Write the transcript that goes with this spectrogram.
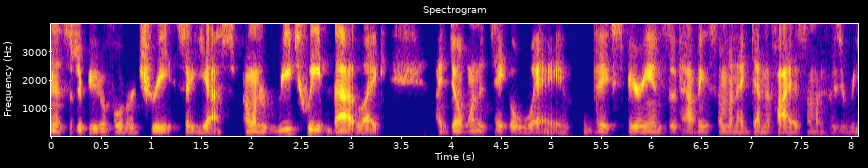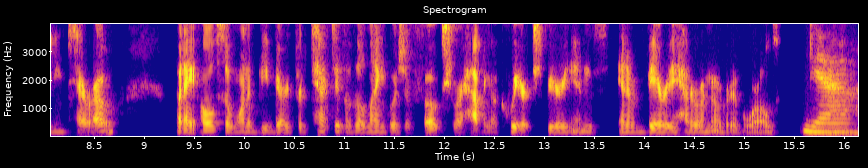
and it's such a beautiful retreat. So yes, I want to retweet that like I don't want to take away the experience of having someone identify as someone who's reading tarot, but I also want to be very protective of the language of folks who are having a queer experience in a very heteronormative world. Yeah.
